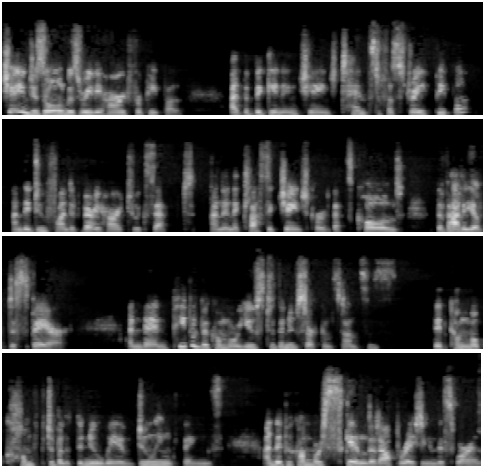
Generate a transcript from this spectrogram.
change is always really hard for people. At the beginning, change tends to frustrate people and they do find it very hard to accept. And in a classic change curve, that's called the valley of despair. And then people become more used to the new circumstances. They become more comfortable at the new way of doing things. And they become more skilled at operating in this world.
